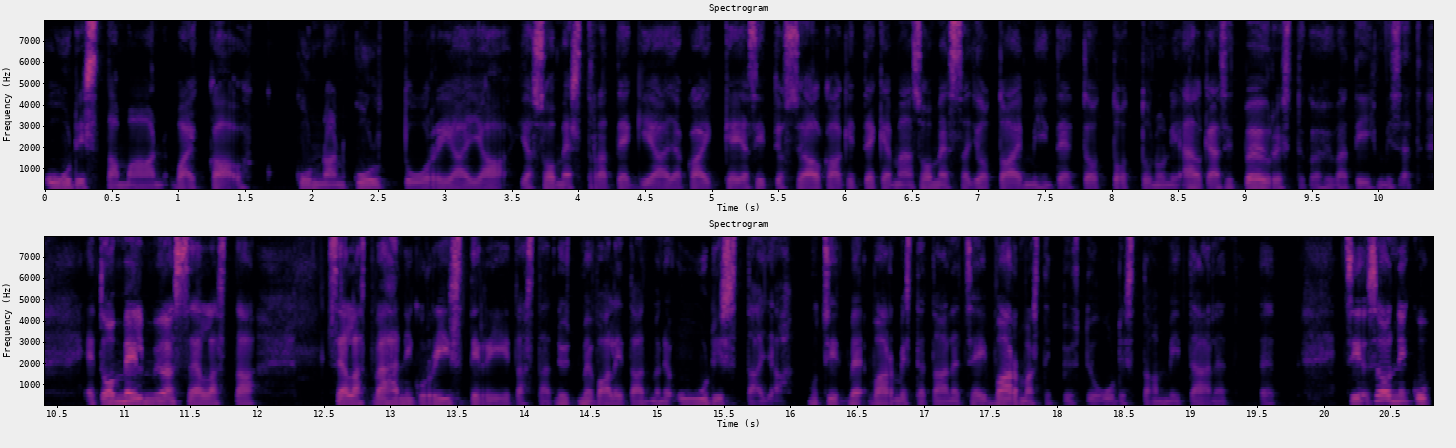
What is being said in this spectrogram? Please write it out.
uudistamaan vaikka kunnan kulttuuria ja, ja somestrategiaa ja kaikkea. Ja sitten jos se alkaakin tekemään somessa jotain, mihin te ette ole tottunut, niin älkää sitten pöyristykö hyvät ihmiset. Että on meillä myös sellaista sellaista vähän niin kuin ristiriitasta, että nyt me valitaan tämmöinen uudistaja, mutta sitten me varmistetaan, että se ei varmasti pysty uudistamaan mitään. Et, et, se on niin kuin,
